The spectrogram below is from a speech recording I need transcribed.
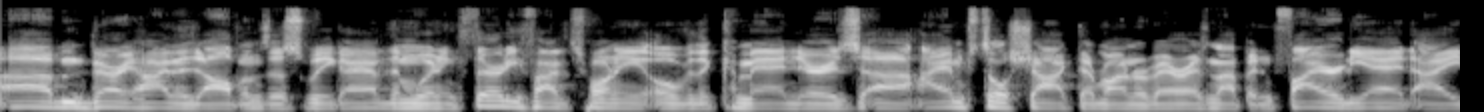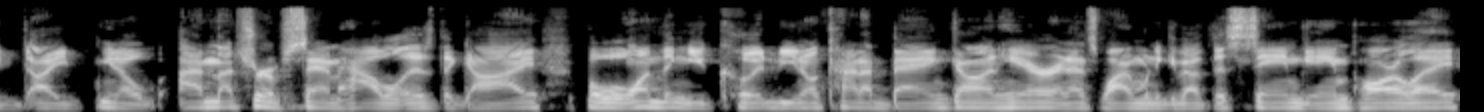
Um, very high in the Dolphins this week. I have them winning 35-20 over the Commanders. Uh, I am still shocked that Ron Rivera has not been fired yet. I, I, you know, I'm not sure if Sam Howell is the guy, but one thing you could, you know, kind of bank on here, and that's why I'm going to give out the same game parlay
